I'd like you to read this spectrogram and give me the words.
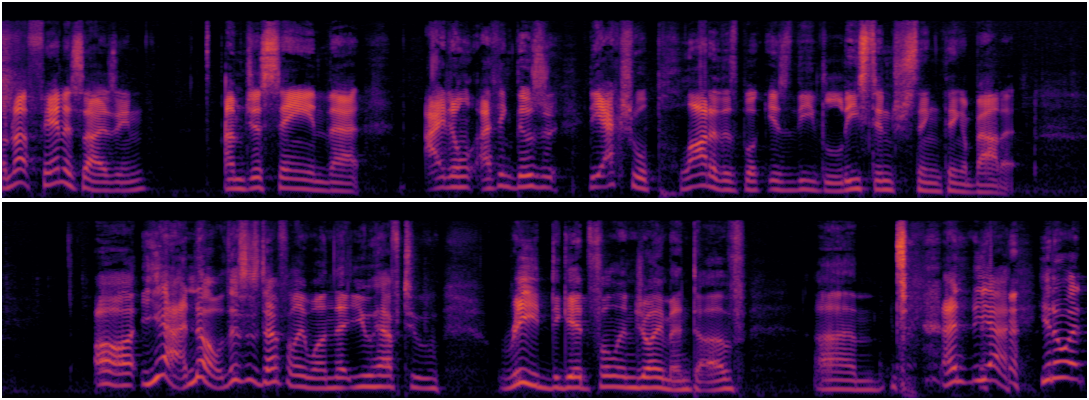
I'm not fantasizing. I'm just saying that I don't. I think those are the actual plot of this book is the least interesting thing about it. Uh, yeah, no, this is definitely one that you have to read to get full enjoyment of. Um, and yeah, you know what?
